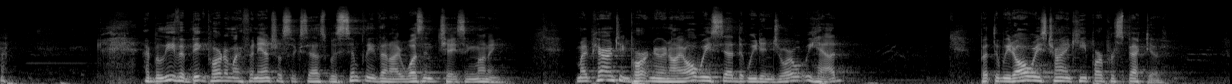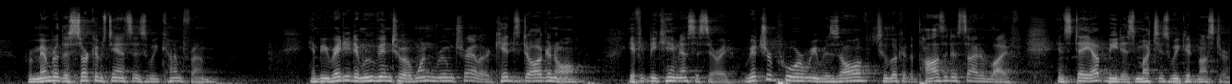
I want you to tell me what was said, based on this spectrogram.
I believe a big part of my financial success was simply that I wasn't chasing money. My parenting partner and I always said that we'd enjoy what we had, but that we'd always try and keep our perspective. Remember the circumstances we come from, and be ready to move into a one room trailer, kids, dog, and all, if it became necessary. Rich or poor, we resolved to look at the positive side of life and stay upbeat as much as we could muster.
